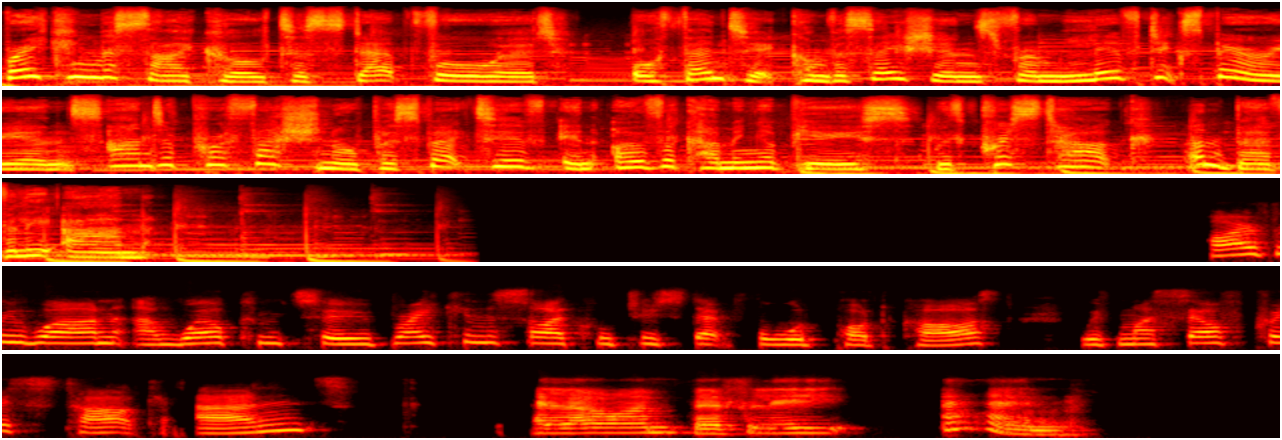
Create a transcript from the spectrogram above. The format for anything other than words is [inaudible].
Breaking the cycle to step forward. Authentic conversations from lived experience and a professional perspective in overcoming abuse with Chris Tuck and Beverley Ann. Hi, everyone, and welcome to Breaking the Cycle to Step Forward podcast with myself, Chris Tuck, and. Hello, I'm Beverley Ann.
